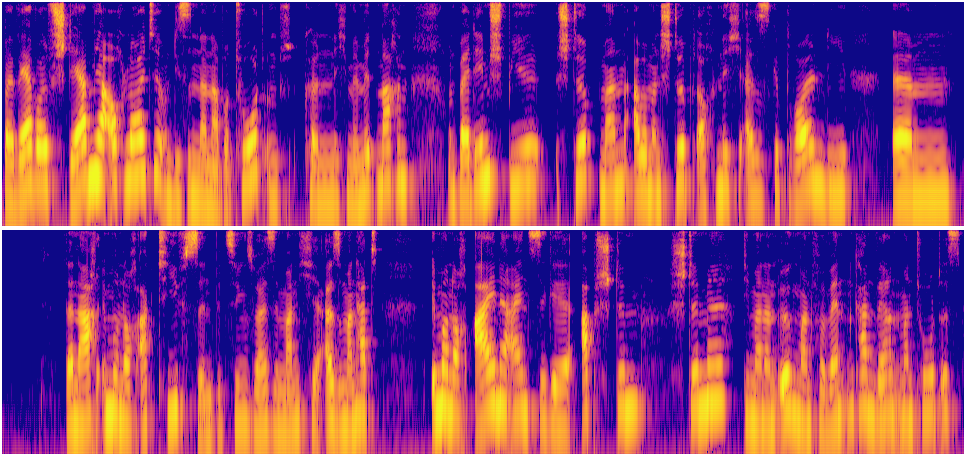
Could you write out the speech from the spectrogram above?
bei Werwolf sterben ja auch Leute und die sind dann aber tot und können nicht mehr mitmachen. Und bei dem Spiel stirbt man, aber man stirbt auch nicht. Also es gibt Rollen, die ähm, danach immer noch aktiv sind, beziehungsweise manche, also man hat immer noch eine einzige Abstimmstimme, die man dann irgendwann verwenden kann, während man tot ist.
